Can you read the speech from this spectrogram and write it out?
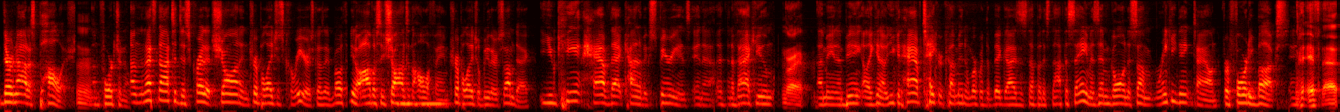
they're not as polished, hmm. unfortunately. And that's not to discredit Shawn and Triple H's careers because they both, you know, obviously Shawn's in the Hall of Fame. Triple H will be there someday. You can't have that kind of experience in a in a vacuum Right. I mean, and being like, you know, you can have Taker come in and work with the big guys and stuff, but it's not the same as them going to some rinky dink town for 40 bucks. And If that.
